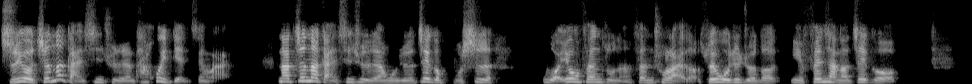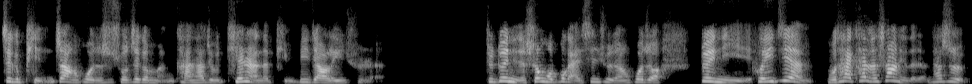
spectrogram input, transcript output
只有真的感兴趣的人他会点进来。那真的感兴趣的人，我觉得这个不是我用分组能分出来的，所以我就觉得你分享的这个这个屏障或者是说这个门槛，它就天然的屏蔽掉了一群人。就对你的生活不感兴趣的人，或者对你推荐不太看得上你的人，他是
